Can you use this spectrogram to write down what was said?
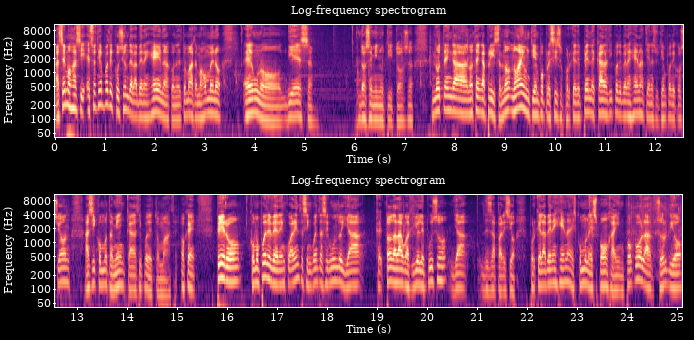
Hacemos así. Estos tiempos de cocción de la berenjena con el tomate, más o menos, es unos 10, 12 minutitos. No tenga, no tenga prisa. No, no hay un tiempo preciso porque depende. Cada tipo de berenjena tiene su tiempo de cocción, así como también cada tipo de tomate. ¿Ok? Pero, como puede ver, en 40, 50 segundos ya toda el agua que yo le puso ya desapareció. Porque la berenjena es como una esponja y un poco la absorbió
